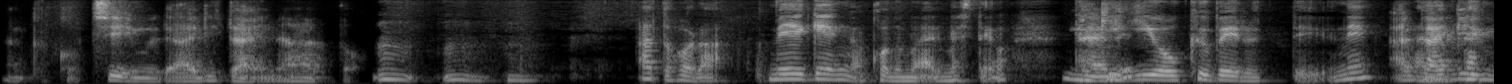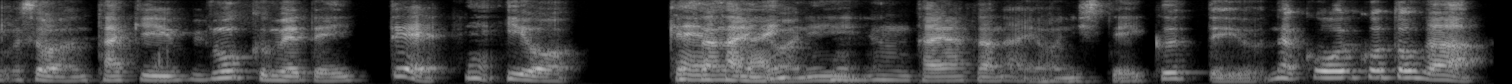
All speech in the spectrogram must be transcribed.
なんかこう、チームでありたいなと。うんうんうん。あとほら、名言がこの前ありましたよ。ね焚き木をくべるっていうね。あ、焚き、そう、焚き火も組めていって、ね火を消さないように、絶やさうん、絶やさないようにしていくっていう、なこういうことが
